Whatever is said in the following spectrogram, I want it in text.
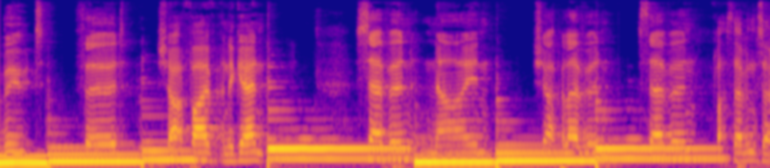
root, third, sharp 5, and again, 7, 9, sharp 11, 7, flat 7. So,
